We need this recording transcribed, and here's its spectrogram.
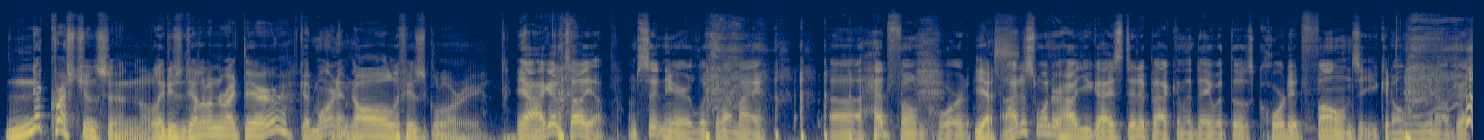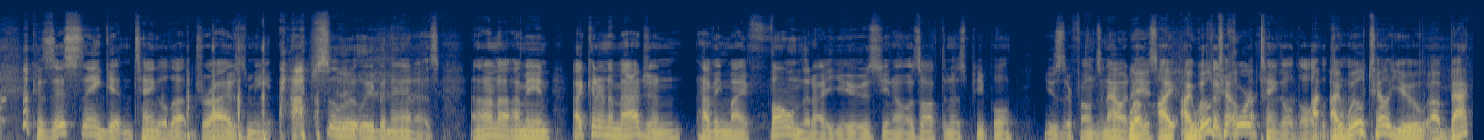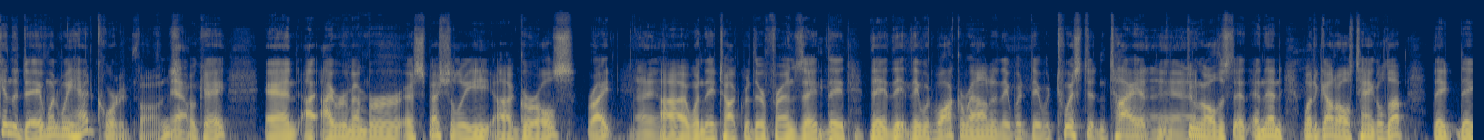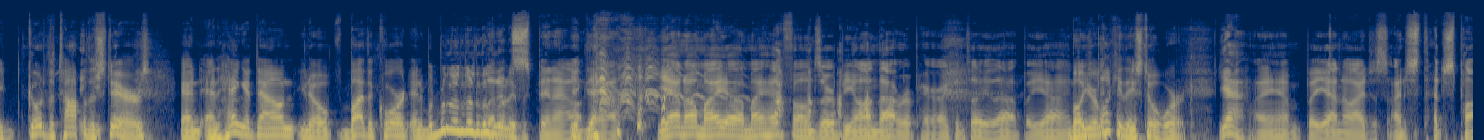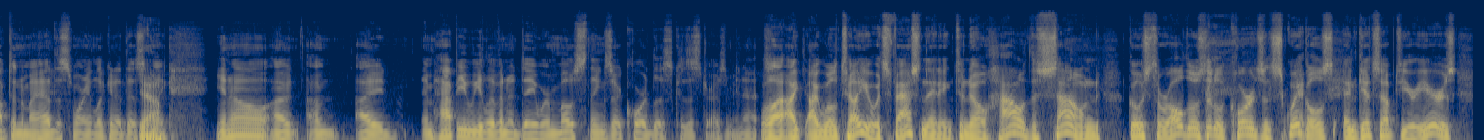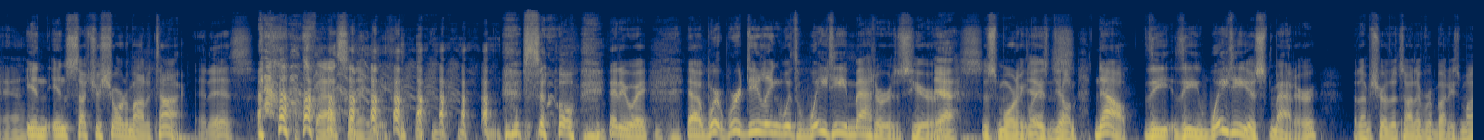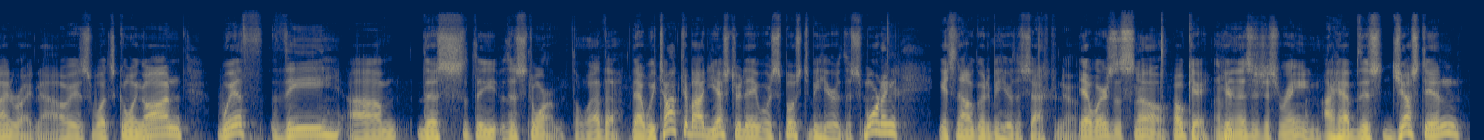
Nick Christensen, ladies and gentlemen, right there. Good morning. In all of his glory. Yeah, I got to tell you, I'm sitting here looking at my uh, headphone cord. Yes. And I just wonder how you guys did it back in the day with those corded phones that you could only, you know, because this thing getting tangled up drives me absolutely bananas. And I don't know. I mean, I couldn't imagine having my phone that I use, you know, as often as people use their phones nowadays. Well, I, I will tell, cord tangled all the time. I, will tell you, uh, back in the day when we had corded phones, Yeah. okay, and I, I remember especially uh, girls, right? Oh, yeah. uh, when they talked with their friends, they, they, they, they, they would walk around and they would they would twist it and tie it, and Oh, yeah. doing all this, and then when it got all tangled up, they they go to the top of the stairs. And, and hang it down, you know, by the cord, and it would Let it spin out. Yeah. yeah, no, my uh, my headphones are beyond that repair. I can tell you that. But yeah, I Well, just- you're lucky they still work. Yeah, I am. But yeah, no, I just, I just, that just popped into my head this morning looking at this. Yeah. I'm like, you know, I, I'm, I am happy we live in a day where most things are cordless because this drives me nuts. Well, I, I will tell you, it's fascinating to know how the sound goes through all those little cords and squiggles and gets up to your ears Yeah. in, in such a short amount of time. it is. It's fascinating. So, anyway, uh, we're, we're dealing with weighty matters here Yes. this morning, ladies and gentlemen. Now, the, the weightiest matter and I'm sure that's on everybody's mind right now is what's going on with the um, this the the storm the weather. that we talked about yesterday was supposed to be here this morning. It's now going to be here this afternoon. Yeah, where's the snow? Okay. I here- mean, this is just rain. I have this just in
